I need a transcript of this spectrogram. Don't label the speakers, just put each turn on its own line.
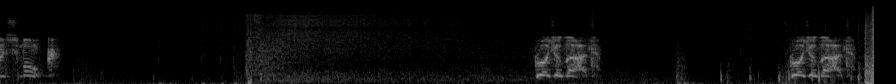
down smoke. Roger that. Roger that.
